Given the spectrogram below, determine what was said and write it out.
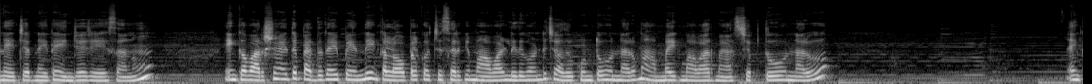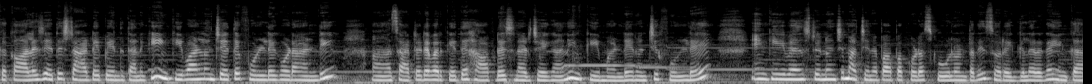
నేచర్ని అయితే ఎంజాయ్ చేశాను. ఇంకా వర్షం అయితే పెద్దదైపోయింది. ఇంకా లోపలికి వచ్చేసరికి మా వాళ్ళు ఇదిగోండి చదువుకుంటూ ఉన్నారు. మా అమ్మాయికి మా వారు మ్యాథ్స్ చెప్తూ ఉన్నారు. ఇంకా కాలేజ్ అయితే స్టార్ట్ అయిపోయింది తనకి. ఇంక ఇవాళ నుంచి అయితే ఫుల్ డే కూడా అండి. సాటర్డే వరకు అయితే హాఫ్ డేస్ నడిచాయి కానీ ఇంక ఈ మండే నుంచి ఫుల్ డే. ఇంక ఈ వెన్స్డే నుంచి మా చిన్న పాపకు కూడా స్కూల్ ఉంటుంది. సో రెగ్యులర్గా ఇంకా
